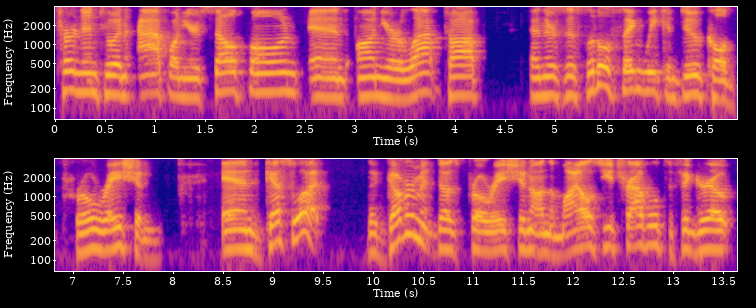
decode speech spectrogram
turned into an app on your cell phone and on your laptop. And there's this little thing we can do called proration. And guess what? The government does proration on the miles you travel to figure out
